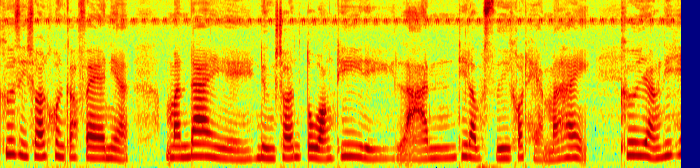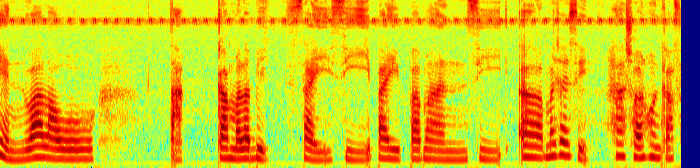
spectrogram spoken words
คือสี่ช้อนคนกาแฟเนี่ย มันได้หนึ่งช้อนตวงที่ร้านที่เราซื้อเขาแถมมาให้ คืออย่างที่เห็นว่าเราตักกัมอาราบิกใส่สีไปประมาณสี่เออไม่ใช่สิห้าช้อนคนกาแฟ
